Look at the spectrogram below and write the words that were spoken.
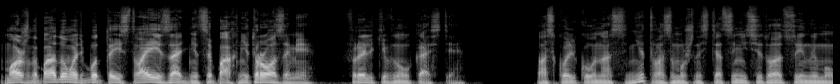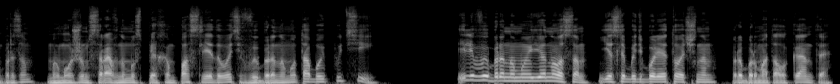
«Можно подумать, будто из твоей задницы пахнет розами!» Фрель кивнул Касте. «Поскольку у нас нет возможности оценить ситуацию иным образом, мы можем с равным успехом последовать выбранному тобой пути». «Или выбранному ее носом, если быть более точным», — пробормотал Канте,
